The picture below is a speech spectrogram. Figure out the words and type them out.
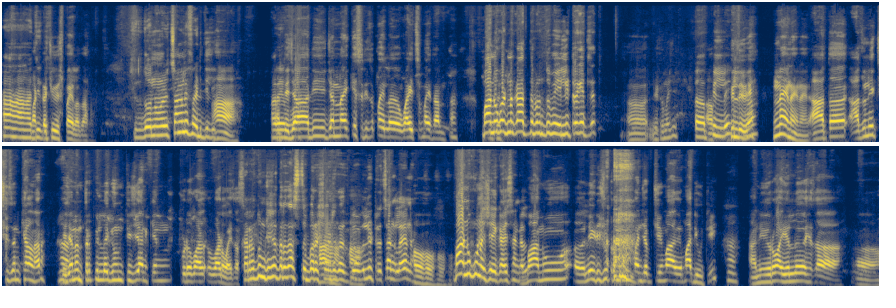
हा हा हा मटका चोवीस पहिला झाला. दोन नंबर चांगली फाईट दिली. हा. आणि त्याच्या आधी जन्नाय केसरीचं पहिलं वाईचं मैदान. बानूकडनं का आतापर्यंत तुम्ही लिटर घेतलेत? अं, लिटर म्हणजे? अं, पिल्ले. पिल्ले हा. नाही नाही नाही. आता अजून एक सीझन खेळणार. त्याच्यानंतर पिल्ल घेऊन तिची आणखीन पुढे वाढवायचं. कारण तुमच्या क्षेत्रात असतं बऱ्याचशा हा, हा, क्षेत्रात हा. लिटर चांगलं आहे ना. हो हो हो हो. बानू कुणाची आहे काय सांगाल? बानू लेडी शूटर पंजाबची मा- मादी होती. हा. आणि रॉयल ह्याचा अं,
